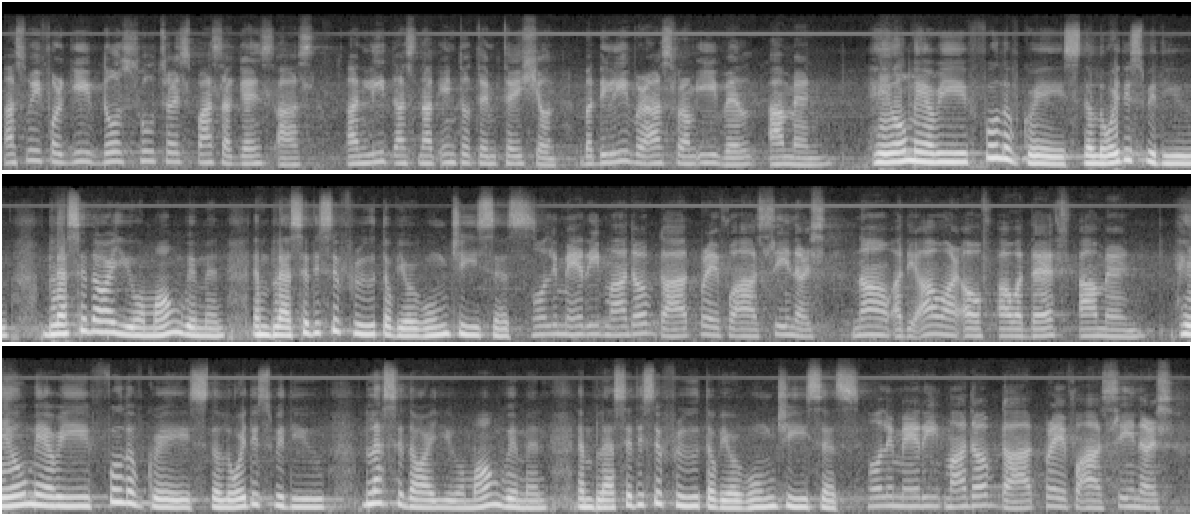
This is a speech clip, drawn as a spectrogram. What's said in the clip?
as we forgive those who trespass against us. And lead us not into temptation, but deliver us from evil. Amen. Hail Mary, full of grace, the Lord is with you. Blessed are you among women, and blessed is the fruit of your womb, Jesus. Holy Mary, Mother of God, pray for us sinners, now at the hour of our death. Amen. Hail Mary, full of grace, the Lord is with you. Blessed are you among women, and blessed is the fruit of your womb, Jesus. Holy Mary, Mother of God, pray for us sinners,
